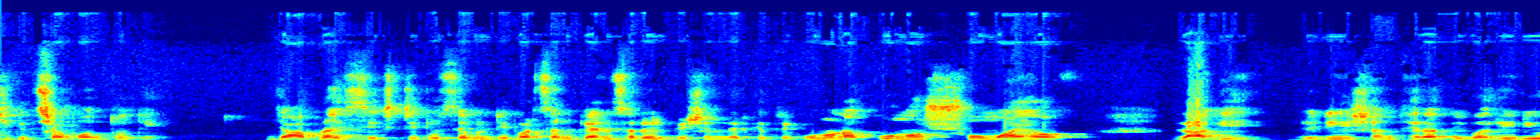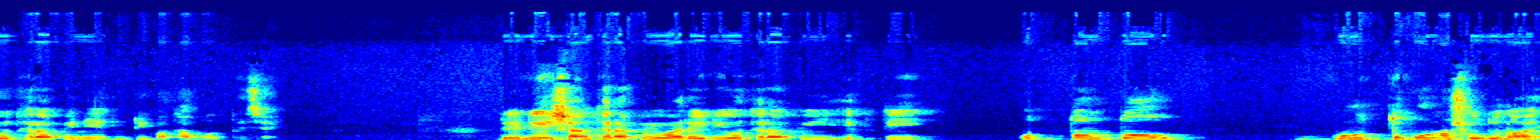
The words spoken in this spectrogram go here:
চিকিৎসা পদ্ধতি, যা প্রায় সিক্সটি টু সেভেন্টি পার্সেন্ট ক্যান্সারের পেশেন্টদের ক্ষেত্রে কোনো না কোনো সময় লাগে রেডিয়েশন থেরাপি বা রেডিওথেরাপি নিয়ে দুটি কথা বলতে চাই। রেডিয়েশন থেরাপি বা রেডিওথেরাপি একটি অত্যন্ত গুরুত্বপূর্ণ শুধু নয়,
